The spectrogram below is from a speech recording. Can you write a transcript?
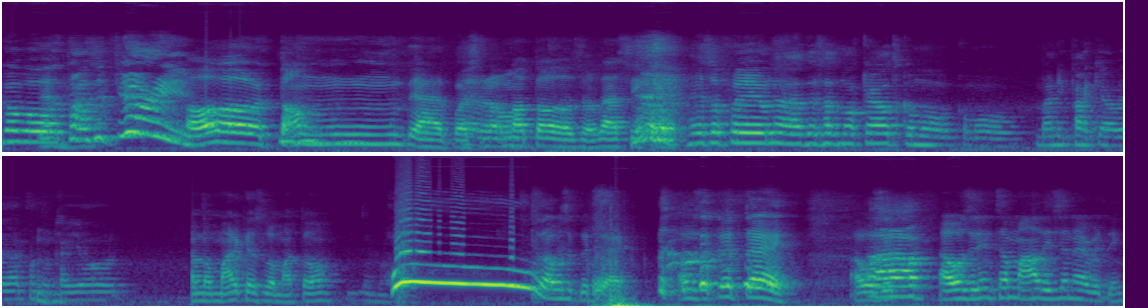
como. Tyson Fury. Oh, tom. Ya, pues Pero- no, no todos, ¿verdad? Sí. Eso fue una de esas knockouts como, como Manny Pacquiao, ¿verdad? Cuando cayó. Cuando Márquez lo mató. Woo! That was a good day. That was a good day. I was, Ah. I was eating tamales and everything.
